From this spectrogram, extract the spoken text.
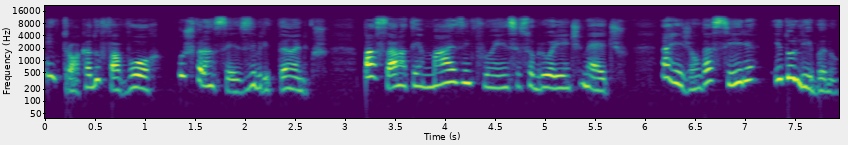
em troca do favor, os franceses e britânicos passaram a ter mais influência sobre o Oriente Médio, na região da Síria e do Líbano,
